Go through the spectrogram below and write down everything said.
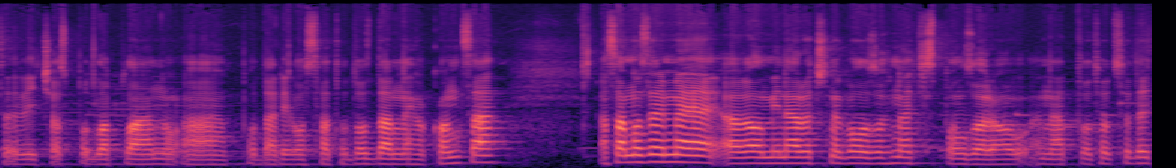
celý čas podľa plánu a podarilo sa to do zdarného konca. A samozrejme e, veľmi náročné bolo zohnať sponzorov na toto CD,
